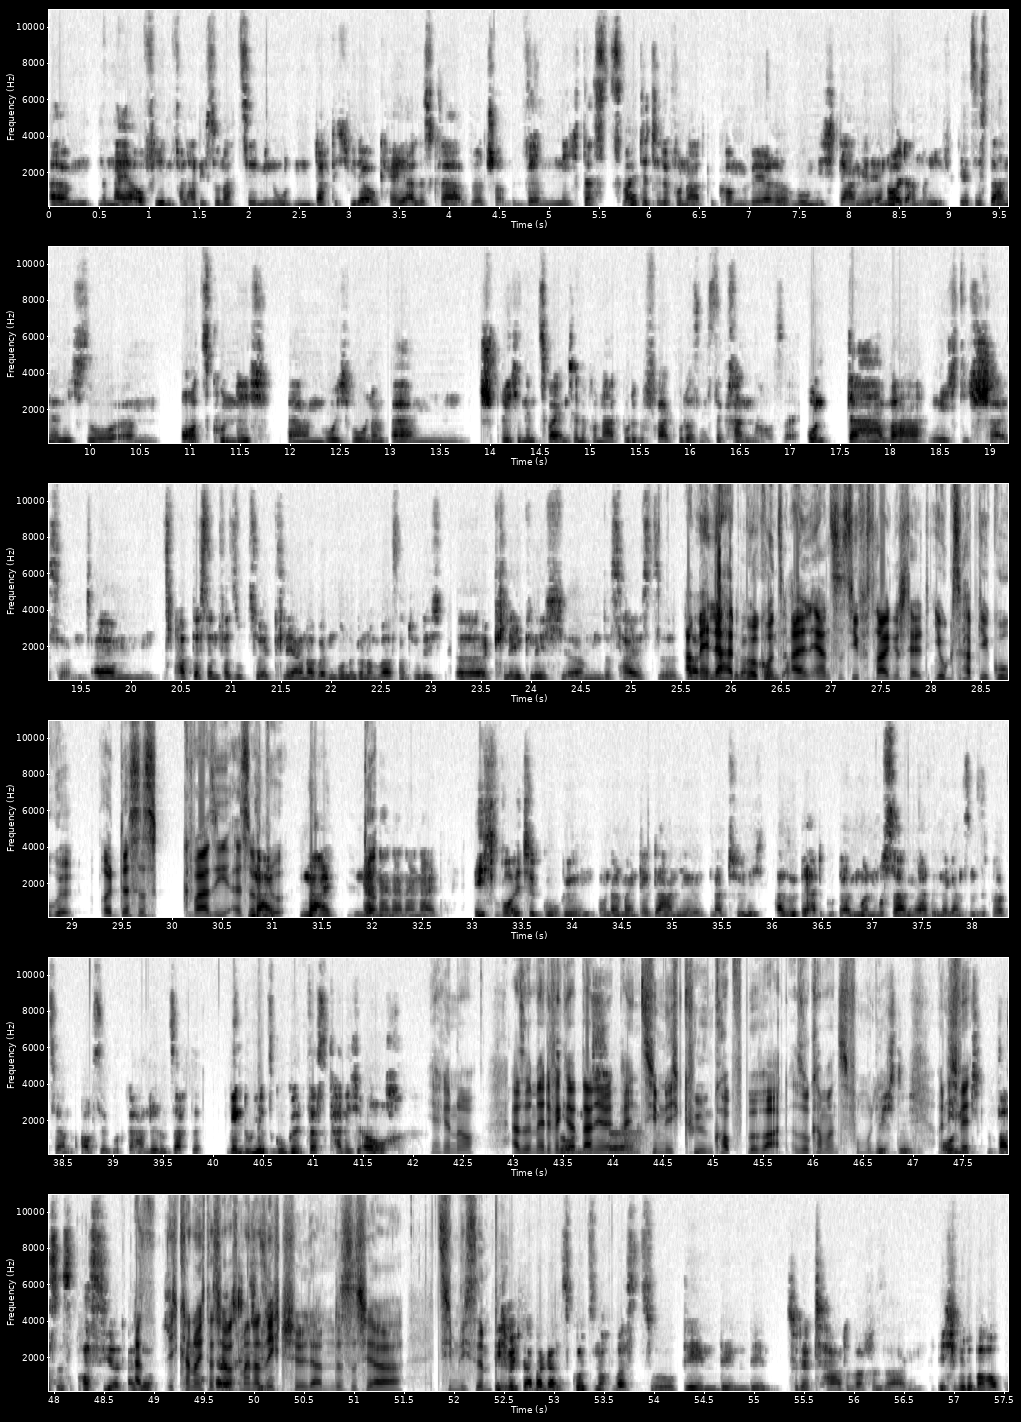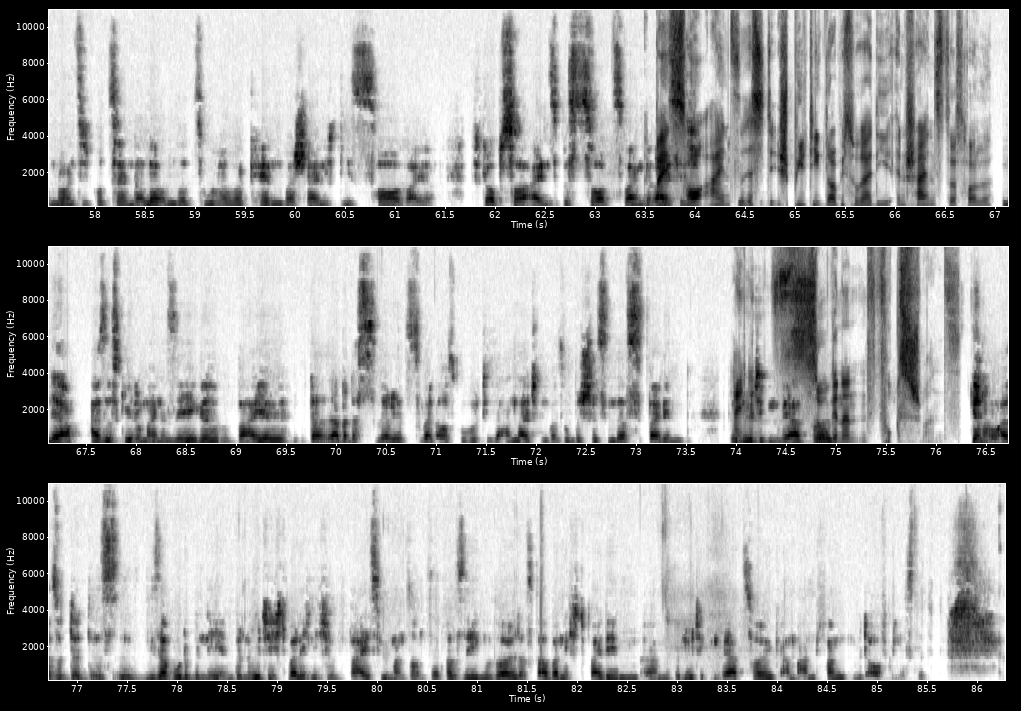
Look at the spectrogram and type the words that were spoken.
Ähm, naja, auf jeden Fall hatte ich so nach zehn Minuten, dachte ich wieder, okay, alles klar, wird schon. Wenn nicht das zweite Telefonat gekommen wäre, wo mich Daniel erneut anrief. Jetzt ist Daniel nicht so ähm, ortskundig, ähm, wo ich wohne. Ähm, sprich, in dem zweiten Telefonat wurde gefragt, wo das nächste Krankenhaus sei. Und da war richtig scheiße. Ähm, hab das dann versucht zu erklären, aber im Grunde genommen war es natürlich äh, kläglich. Ähm, das heißt, äh, Am Ende hat Mirko uns allen Ernstes die Frage gestellt, Jungs, habt ihr Google? Und das ist quasi, als ob Nein, du. nein, nein, nein, nein, nein, nein. Ich wollte googeln und dann meinte Daniel natürlich, also er hat, äh, man muss sagen, er hat in der ganzen Situation auch sehr gut gehandelt und sagte, wenn du jetzt googelst, das kann ich auch. Ja, genau. Also im Endeffekt So, hat und, Daniel äh, einen ziemlich kühlen Kopf bewahrt. So kann man es formulieren. Richtig. Und Und, werd- was ist passiert? Also, Also ich kann euch das ja aus äh, meiner ich- Sicht schildern. Das ist ja ziemlich simpel. ich möchte aber ganz kurz noch was zu den, den, den, zu der Tatwaffe sagen. Ich würde behaupten, 90 Prozent aller unserer Zuhörer kennen wahrscheinlich die Saw-Reihe. Ich glaube, Saw 1 bis Saw 32. Bei Saw 1 ist, spielt die, glaube ich, sogar die entscheidendste Rolle. Ja, also es geht um eine Säge, weil, da, aber das wäre jetzt zu weit ausgeholt, diese Anleitung war so beschissen, dass bei dem benötigten Werkzeug, sogenannten Fuchsschwanz. genau, also da- das, dieser wurde benötigt, weil ich nicht weiß, wie man sonst etwas sägen soll. Das war aber nicht bei dem ähm, benötigten Werkzeug am Anfang mit aufgelistet.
